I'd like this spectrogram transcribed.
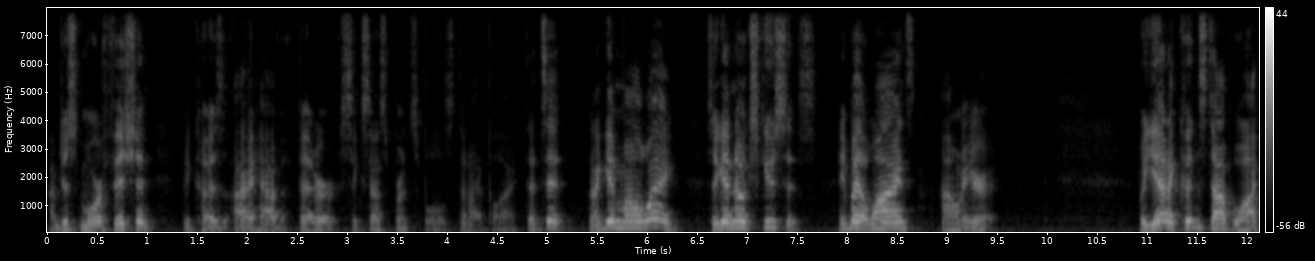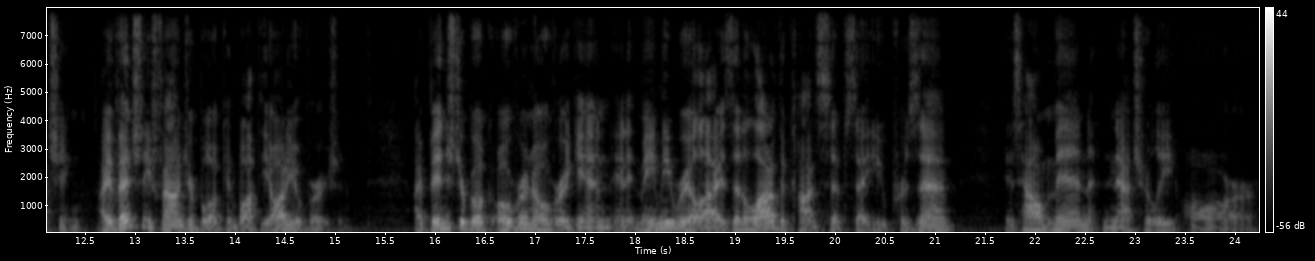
I'm just more efficient because I have better success principles that I apply. That's it. And I give them all away. So you got no excuses. Anybody that whines, I don't want to hear it. But yet I couldn't stop watching. I eventually found your book and bought the audio version. I binged your book over and over again, and it made me realize that a lot of the concepts that you present is how men naturally are.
